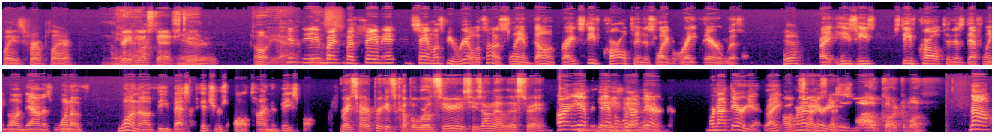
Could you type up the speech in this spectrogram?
place for a player. Great mustache Yeah. too, right? Oh yeah. Yeah, yeah, but but Sam, it, Sam, let's be real. It's not a slam dunk, right? Steve Carlton is like right there with him, Yeah, right? He's he's Steve Carlton has definitely gone down as one of one of the best pitchers all time in baseball. Bryce Harper gets a couple World Series. He's on that list, right? All right, yeah, but Yeah, yeah, but we're not there. there. We're not there yet, right? Oh, we're not sorry, there sorry. yet. This is wild card. Come on. No,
